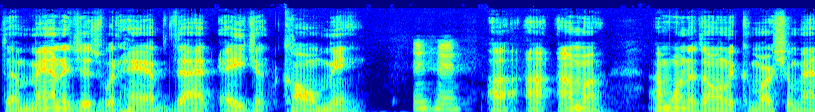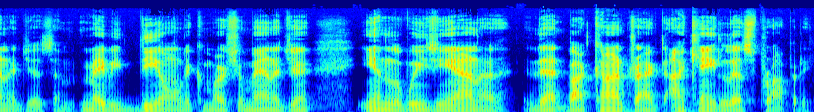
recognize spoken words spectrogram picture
the managers would have that agent call me. Uh, I, I'm a I'm one of the only commercial managers, uh, maybe the only commercial manager in Louisiana that by contract I can't list property.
